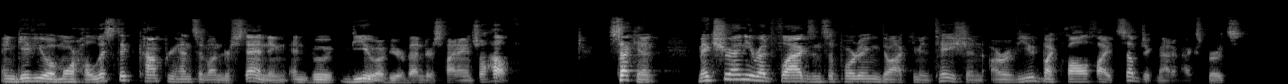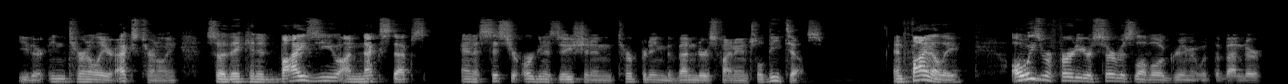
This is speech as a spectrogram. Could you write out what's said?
and give you a more holistic, comprehensive understanding and view of your vendor's financial health. Second, make sure any red flags and supporting documentation are reviewed by qualified subject matter experts, either internally or externally, so they can advise you on next steps and assist your organization in interpreting the vendor's financial details. And finally, always refer to your service level agreement with the vendor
